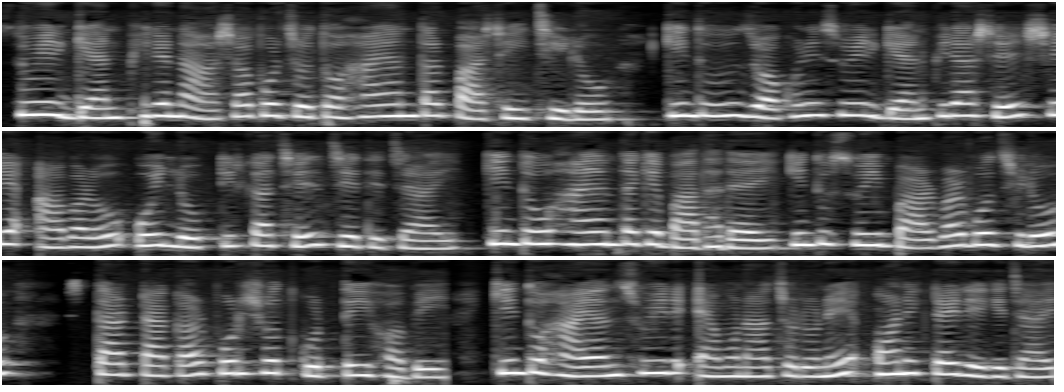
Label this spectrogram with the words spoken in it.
সুইর জ্ঞান ফিরে না আসা পর্যন্ত হায়ান তার পাশেই ছিল। কিন্তু যখনই সুইর জ্ঞান ফিরে আসে, সে আবারও ওই লোকটির কাছে যেতে চায়। কিন্তু হায়ান তাকে বাধা দেয়। কিন্তু সুই বারবার বলছিল, তার টাকার পরিশোধ করতেই হবে। কিন্তু হায়ান সুইর এমন আচরণে অনেকটাই রেগে যায়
